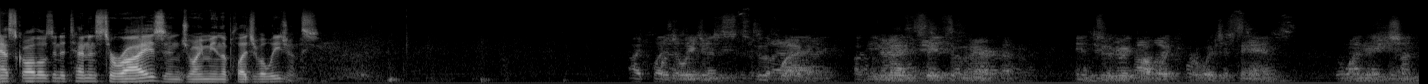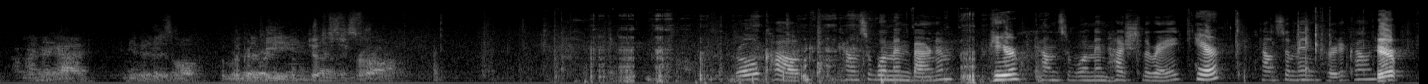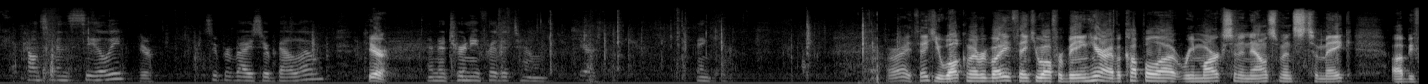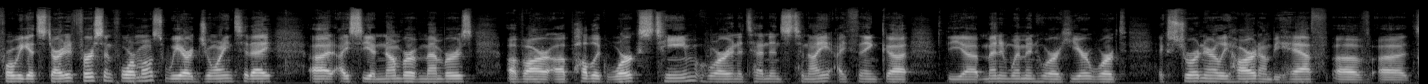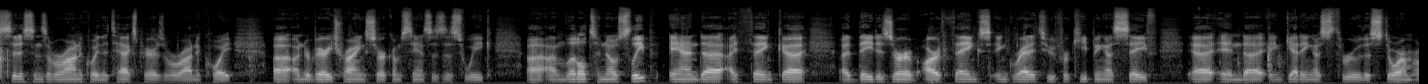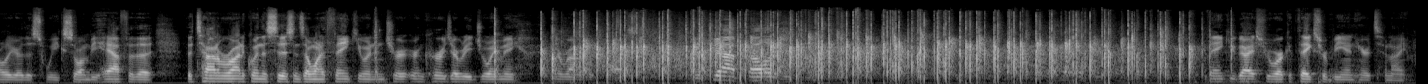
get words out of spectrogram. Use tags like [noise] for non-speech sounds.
order and ask all those in attendance to rise and join me in the Pledge of Allegiance. I pledge allegiance to the flag of the United States of America and to the republic for which it stands, one nation, under God, indivisible, with liberty and justice for all. Roll call. Councilwoman Barnum. Here. Councilwoman Hush LeRae. Here. Councilman Perticone. Here. Councilman Seely. Here. Supervisor Bello. Here. And attorney for the town. Here. Thank you. All right, thank you. Welcome, everybody. Thank you all for being here. I have a couple uh, remarks and announcements to make uh, before we get started. First and foremost, we are joined today. Uh, I see a number of members of our uh, Public Works team who are in attendance tonight. I think uh, the uh, men and women who are here worked extraordinarily hard on behalf of uh, citizens of Irondequoit and the taxpayers of Irondequoit uh, under very trying circumstances this week uh, on little to no sleep. And uh, I think uh, uh, they deserve our thanks and gratitude for keeping us safe uh, and, uh, and getting us through the storm earlier this week. So on behalf of the, the town of Irondequoit and the citizens, I want to thank you and encourage everybody to join me in a round of applause. Good job, fellas. Thank you guys for your work, and thanks for being here tonight.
